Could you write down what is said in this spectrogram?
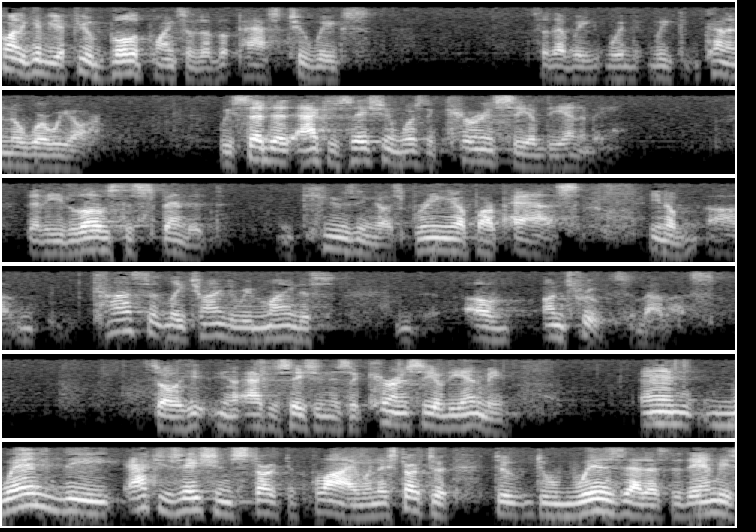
Just want to give you a few bullet points of the past two weeks so that we, we, we kind of know where we are. We said that accusation was the currency of the enemy, that he loves to spend it, accusing us, bringing up our past, you know, uh, constantly trying to remind us of untruths about us. So, you know, accusation is a currency of the enemy. And when the accusations start to fly, when they start to, to, to whiz at us, that the enemy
